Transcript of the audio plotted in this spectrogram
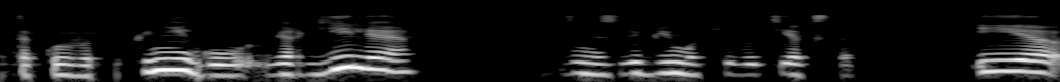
такую вот книгу Вергилия, один из любимых его текстов. И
